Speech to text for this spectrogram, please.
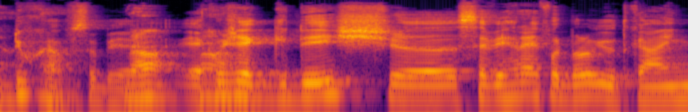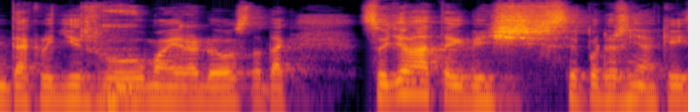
ducha v sobě. No, Jakože no. když eh, se vyhraje fotbalový utkání, tak lidi řvou, hmm. mají radost a tak. Co děláte, když se podaří nějaký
